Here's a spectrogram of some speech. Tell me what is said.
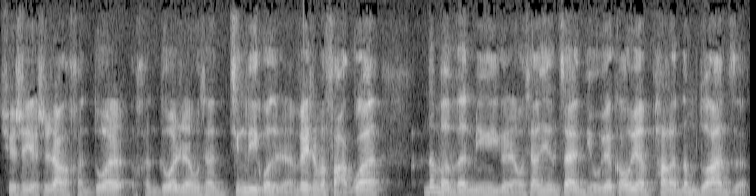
确实也是让很多很多人，我相经历过的人，为什么法官那么文明一个人，我相信在纽约高院判了那么多案子，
